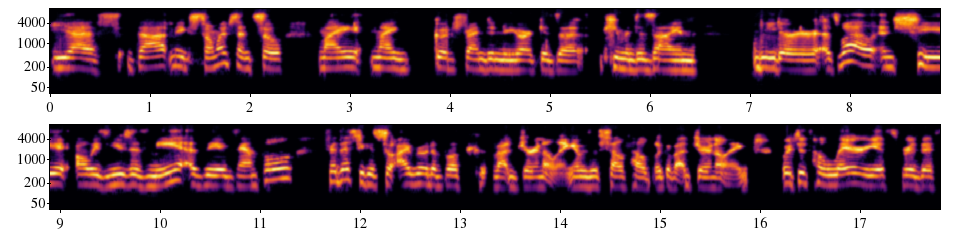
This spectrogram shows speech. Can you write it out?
Yes, that makes so much sense. So, my my good friend in New York is a human design reader as well and she always uses me as the example for this because so I wrote a book about journaling. It was a self help book about journaling, which is hilarious for this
